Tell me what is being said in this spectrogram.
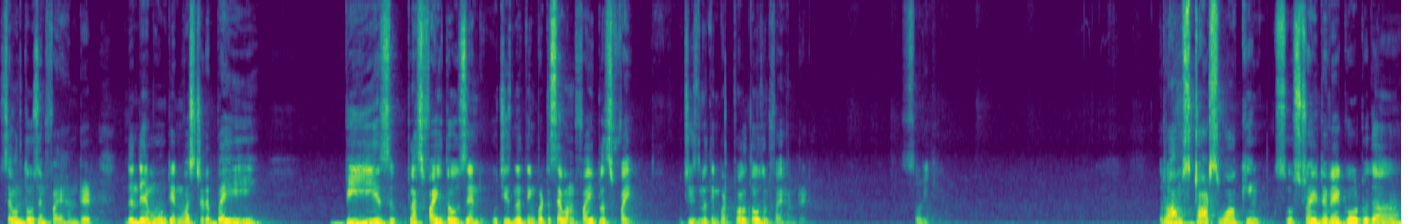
7500 then the amount invested by B is plus 5000 which is nothing but 75 plus 5 which is nothing but 12500 sorry. Ram starts walking so straight away go to the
